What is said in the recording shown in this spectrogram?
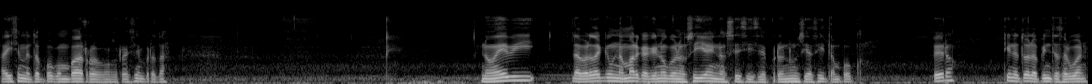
Ahí se me tapó con barro recién, pero está. Noevi, la verdad que es una marca que no conocía y no sé si se pronuncia así tampoco. Pero tiene toda la pinta de ser bueno.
